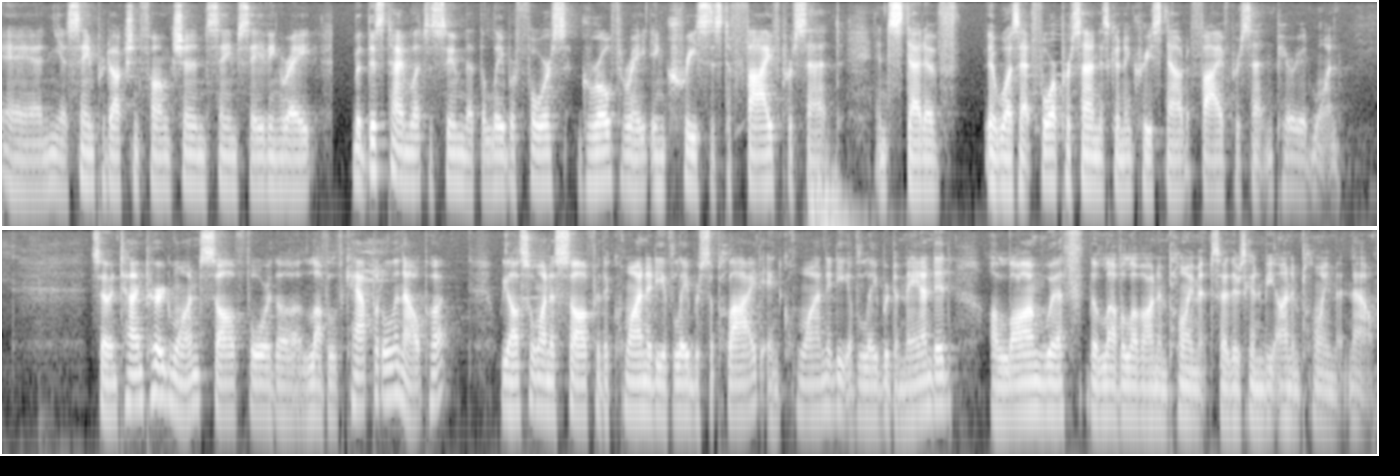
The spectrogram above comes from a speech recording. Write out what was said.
And same production function, same saving rate. But this time, let's assume that the labor force growth rate increases to 5% instead of it was at 4%, it's going to increase now to 5% in period one. So in time period one, solve for the level of capital and output. We also want to solve for the quantity of labor supplied and quantity of labor demanded, along with the level of unemployment. So there's going to be unemployment now.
